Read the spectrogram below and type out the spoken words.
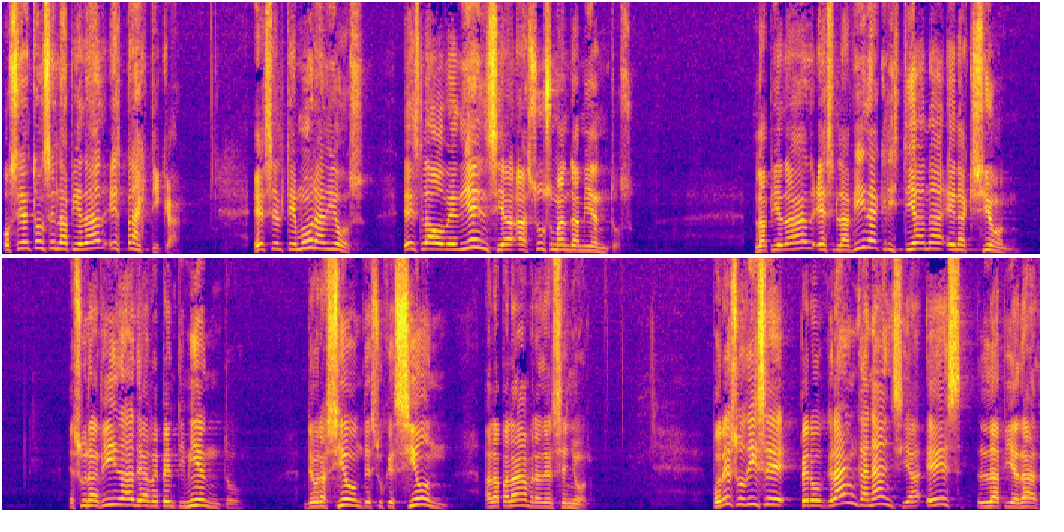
O sea, entonces la piedad es práctica, es el temor a Dios, es la obediencia a sus mandamientos. La piedad es la vida cristiana en acción, es una vida de arrepentimiento, de oración, de sujeción a la palabra del Señor. Por eso dice, pero gran ganancia es la piedad.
